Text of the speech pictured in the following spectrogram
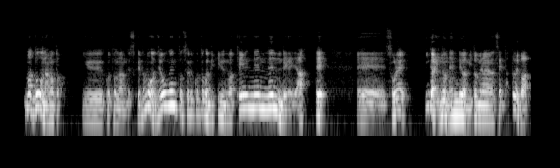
まあどうなのということなんですけども、上限とすることができるのは定年年齢であって、えー、それ以外の年齢は認められません。例えば、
